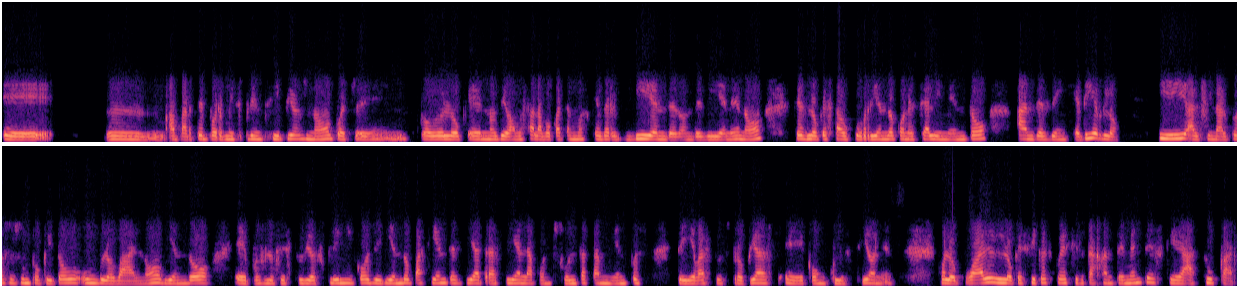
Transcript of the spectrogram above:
eh, mm, aparte por mis principios, ¿no? Pues todo lo que nos llevamos a la boca tenemos que ver bien de dónde viene, ¿no? Qué es lo que está ocurriendo con ese alimento antes de ingerirlo y al final pues es un poquito un global, ¿no? Viendo eh, pues los estudios clínicos y viendo pacientes día tras día en la consulta también pues te llevas tus propias eh, conclusiones. Con lo cual lo que sí que os puedo decir tajantemente es que azúcar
